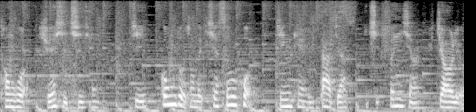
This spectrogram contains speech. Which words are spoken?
通过学习期间及工作中的一些收获，今天与大家一起分享与交流。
